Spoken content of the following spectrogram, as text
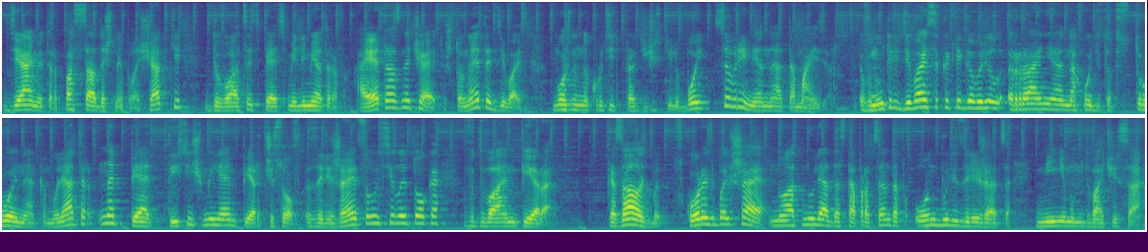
диаметр посадочной площадки 25 мм, а это означает, что на этот девайс можно накрутить практически любой современный атомайзер. Внутри девайса, как я говорил ранее, находится встроенный аккумулятор на 5000 мАч, заряжается он силой тока в 2 ампера. Казалось бы, скорость большая, но от 0 до 100% он будет заряжаться минимум 2 часа.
